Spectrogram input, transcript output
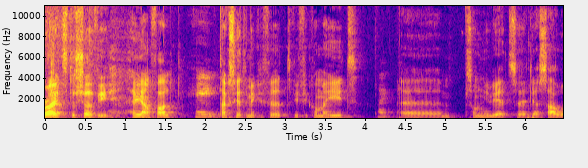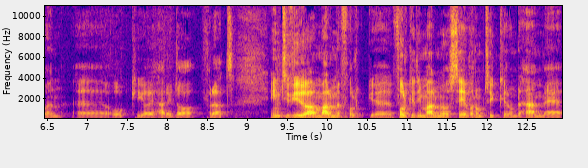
Alright, då kör vi. Hej Anfall. Hej. Tack så jättemycket för att vi fick komma hit. Tack. Eh, som ni vet så heter jag Sauen eh, och jag är här idag för att intervjua Malmöfolk, eh, folket i Malmö och se vad de tycker om det här med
